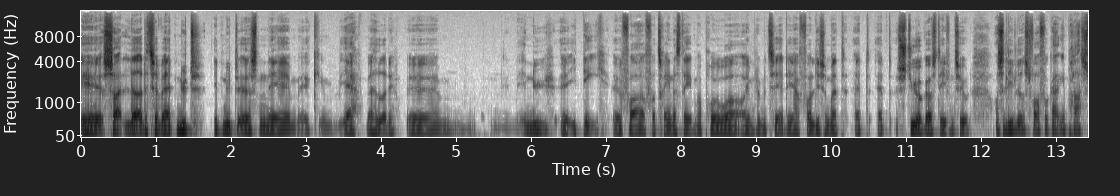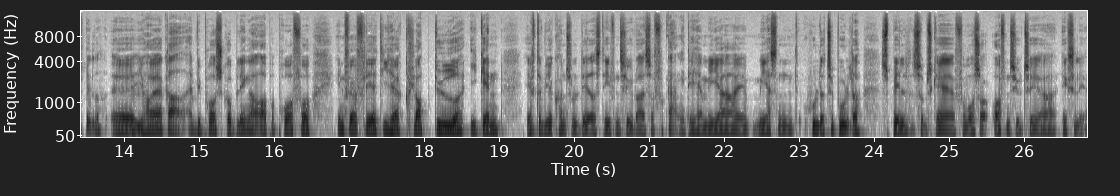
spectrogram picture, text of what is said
Øh, så lader det til at være et nyt, et nyt øh, sådan, øh, ja, hvad hedder det, øh, en ny øh, idé øh, fra, fra trænerstaben at prøve at, at implementere det her for ligesom at, at, at styrke os defensivt. Og så ligeledes for at få gang i presspillet øh, mm. i højere grad, at vi prøver at skubbe længere op og prøve at få indført flere af de her klopdyder igen, efter vi har konsolideret os defensivt, og altså få gang i det her mere, øh, mere sådan hulter til bulter spil, som skal få vores offensiv til at excellere.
